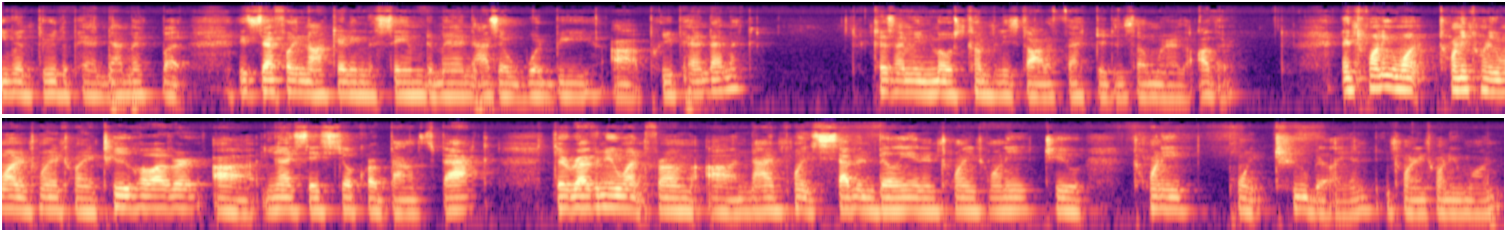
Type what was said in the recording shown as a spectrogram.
even through the pandemic, but it's definitely not getting the same demand as it would be uh, pre pandemic. Because, I mean, most companies got affected in some way or the other. In 2021 and 2022, however, uh, United States Steel Corp bounced back. Their revenue went from uh, 9.7 billion in 2020 to 20.2 billion in 2021.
